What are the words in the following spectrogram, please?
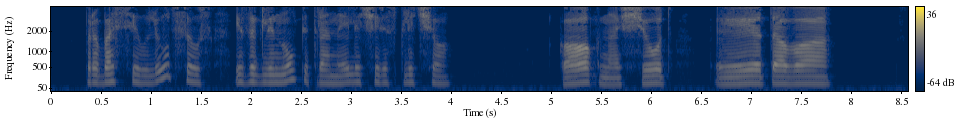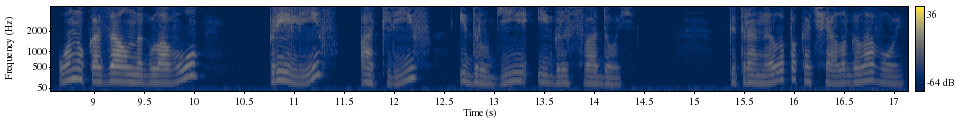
— пробасил Люциус и заглянул Петронелле через плечо. «Как насчет этого?» Он указал на главу «Прилив, отлив и другие игры с водой». Петронелла покачала головой.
